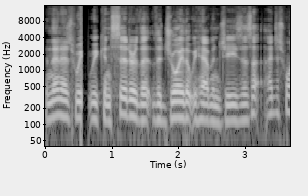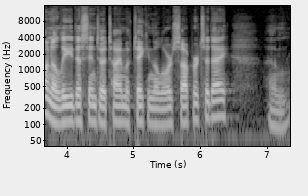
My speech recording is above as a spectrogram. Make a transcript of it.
And then, as we, we consider the, the joy that we have in Jesus, I, I just want to lead us into a time of taking the Lord's Supper today. Um,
